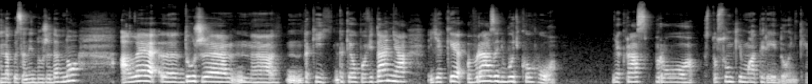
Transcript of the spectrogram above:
написаний дуже давно, але е, дуже такий, таке оповідання, яке вразить будь-кого, якраз про стосунки матері і доньки.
